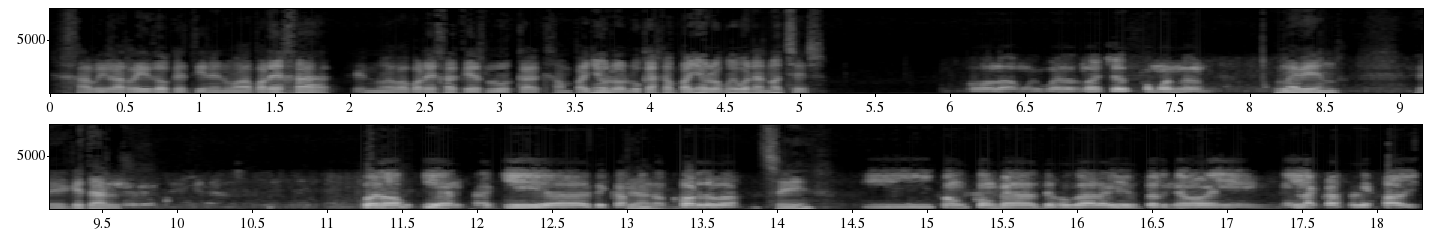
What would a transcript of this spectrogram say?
Javi Garrido, que tiene nueva pareja, nueva pareja que es Lucas Campañolo. Lucas Campañolo, muy buenas noches. Hola, muy buenas noches, ¿cómo andan? Muy bien. Eh, ¿Qué tal? Bueno, bien, aquí uh, de camino a Córdoba. Sí. Y con, con, ganas de jugar ahí el torneo en, en la casa de Javi.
